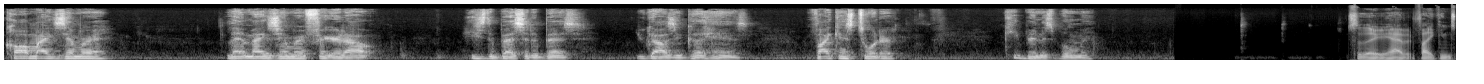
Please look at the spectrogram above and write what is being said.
Call Mike Zimmer. Let Mike Zimmer figure it out. He's the best of the best. You guys in good hands. Vikings Twitter. Keep business booming. So there you have it. Vikings,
